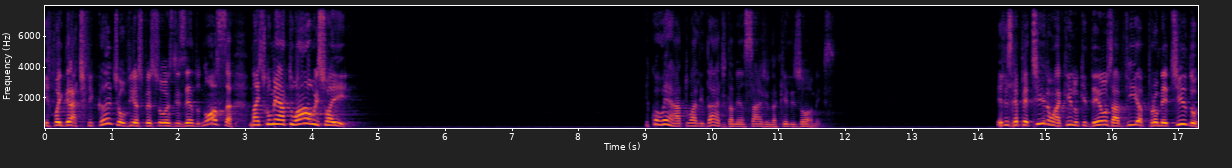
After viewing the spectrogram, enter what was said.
E foi gratificante ouvir as pessoas dizendo: Nossa, mas como é atual isso aí? E qual é a atualidade da mensagem daqueles homens? Eles repetiram aquilo que Deus havia prometido,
